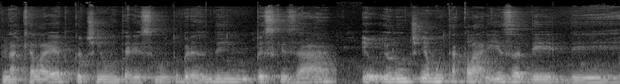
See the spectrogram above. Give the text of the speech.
Naquela época eu tinha um interesse muito grande em pesquisar. Eu, eu não tinha muita clareza de, de,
